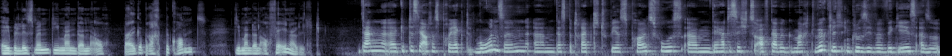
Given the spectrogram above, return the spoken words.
Ableismen, die man dann auch beigebracht bekommt, die man dann auch verinnerlicht. Dann äh, gibt es ja auch das Projekt Wohnsinn. Ähm, das betreibt Tobias Polsfuß. Ähm, der hat es sich zur Aufgabe gemacht, wirklich inklusive WGs, also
